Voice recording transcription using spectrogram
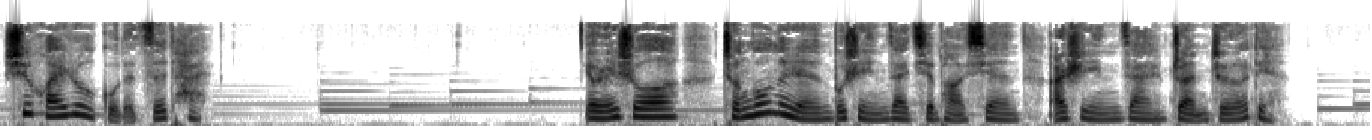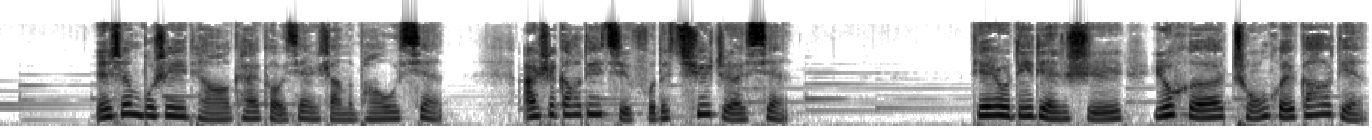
虚怀若谷的姿态。有人说，成功的人不是赢在起跑线，而是赢在转折点。人生不是一条开口线上的抛物线，而是高低起伏的曲折线。跌入低点时，如何重回高点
